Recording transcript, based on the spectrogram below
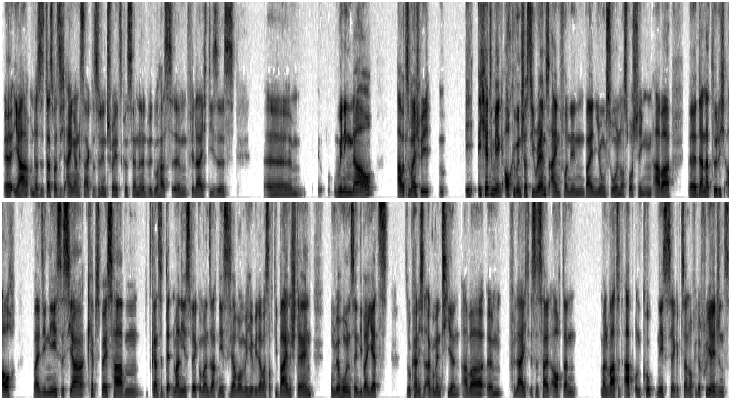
Äh, ja, und das ist das, was ich eingangs sagte zu den Trades, Christian. Ne? Du hast ähm, vielleicht dieses ähm, Winning Now, aber zum Beispiel, ich, hätte mir auch gewünscht, dass die Rams einen von den beiden Jungs holen aus Washington, aber äh, dann natürlich auch weil sie nächstes Jahr Cap Space haben, das ganze Dead Money ist weg und man sagt, nächstes Jahr wollen wir hier wieder was auf die Beine stellen und wir holen uns den lieber jetzt. So kann ich dann argumentieren. Aber ähm, vielleicht ist es halt auch dann, man wartet ab und guckt, nächstes Jahr gibt es dann auch wieder Free Agents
